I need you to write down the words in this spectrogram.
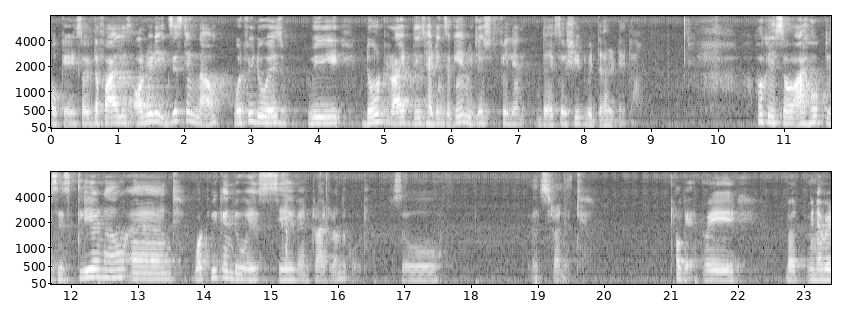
Okay so if the file is already existing now what we do is we don't write these headings again we just fill in the excel sheet with the data. Okay so i hope this is clear now and what we can do is save and try to run the code. So let's run it. Okay we but we never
